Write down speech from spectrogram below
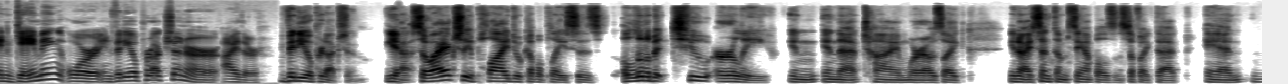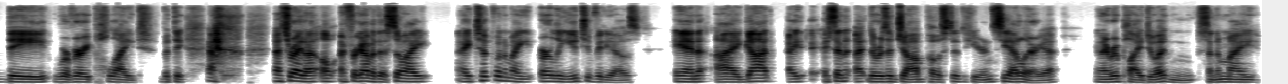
In gaming or in video production or either? video production. Yeah. So i actually applied to a couple places a little bit too early in in that time where i was like you know i sent them samples and stuff like that and they were very polite but they that's right. I, oh, I forgot about this. So i i took one of my early youtube videos and i got i, I sent I, there was a job posted here in seattle area and i replied to it and sent him my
